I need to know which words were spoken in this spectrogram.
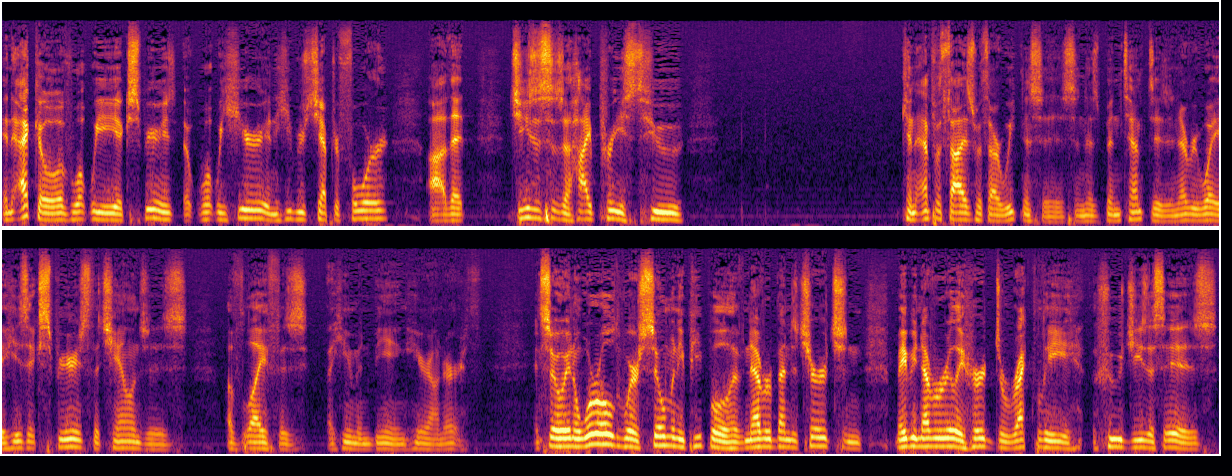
an echo of what we experience, what we hear in Hebrews chapter 4, uh, that Jesus is a high priest who can empathize with our weaknesses and has been tempted in every way. He's experienced the challenges of life as a human being here on earth. And so, in a world where so many people have never been to church and maybe never really heard directly who Jesus is,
